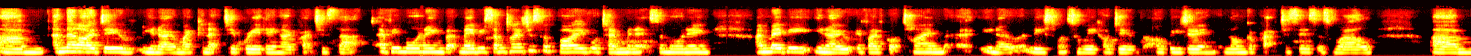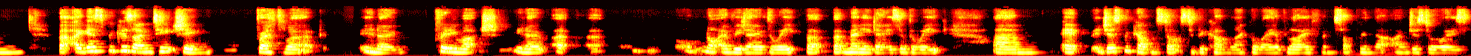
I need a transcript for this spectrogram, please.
Um, and then I do you know my connected breathing. I practice that every morning, but maybe sometimes just for five or ten minutes a morning. And maybe you know if I've got time, uh, you know at least once a week I'll do I'll be doing longer practices as well. Um, but I guess because I'm teaching breath work, you know, pretty much, you know, uh, uh, not every day of the week, but but many days of the week, um, it, it just becomes starts to become like a way of life and something that I'm just always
